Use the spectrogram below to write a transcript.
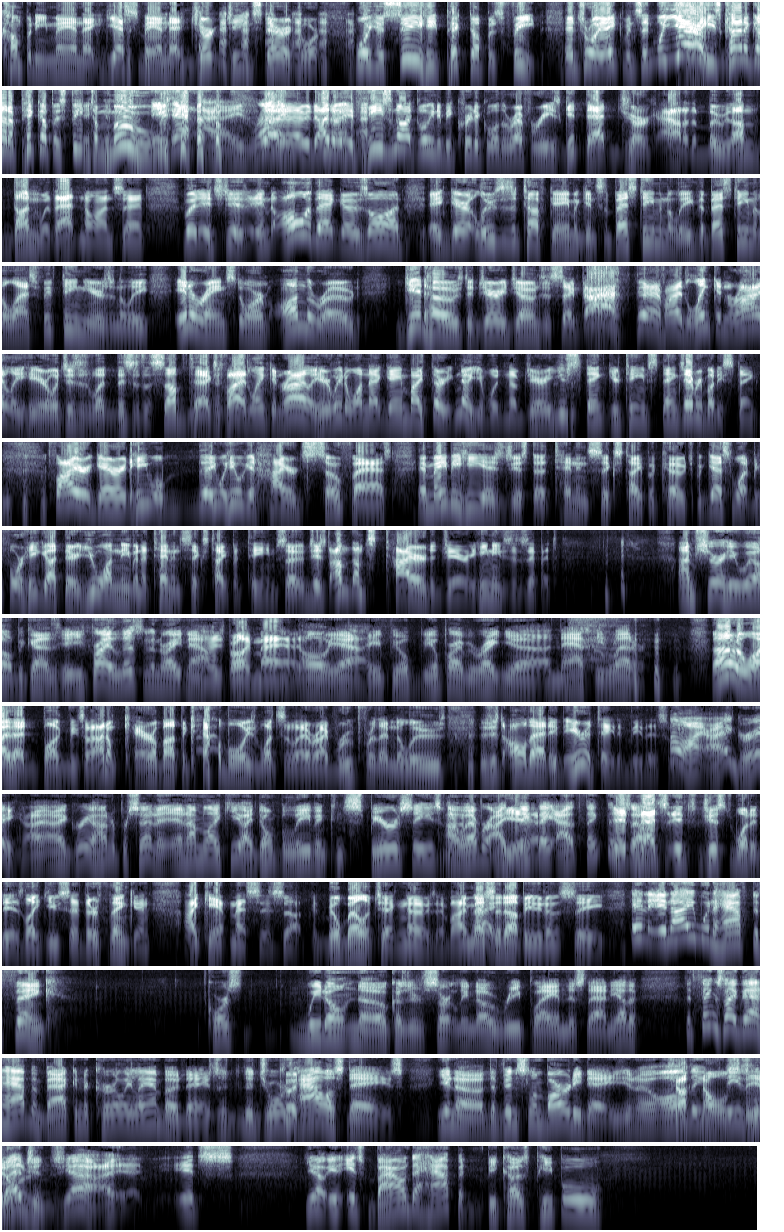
company man, that yes man, that jerk Gene Steratore. Well, you see, he picked up his feet, and Troy Aikman said, "Well, yeah, he's kind of got to pick up his feet to move." yeah, he's running. I mean, I don't, if he's not going to be critical of the referees, get that jerk out of the booth. I'm done with that nonsense. But it's just, and all of that goes on, and Garrett loses a tough game against the best team in the league, the best team of the last 15 years in the league, in a rainstorm, on the road. Get hosed, and Jerry Jones is saying, "Ah, yeah, if I had Lincoln Riley here, which this is what this is the subtext. if I had Lincoln Riley here, we'd have won that game by 30. No, you wouldn't have, Jerry. You stink. Your team stinks. Everybody stinks. Fire Garrett. He will. They, will- he will get hired so fast, and maybe he is just a 10 and six type of coach. But guess what? Before he got there, you wasn't even a 10 and six type of team. So just, I'm, I'm tired of Jerry. He needs to zip it. I'm sure he will because he's probably listening right now. He's probably mad. Oh yeah, he, he'll he'll probably be writing you a, a nasty letter. I don't know why that bugged me. So I don't care about the Cowboys whatsoever. I root for them to lose. It's just all that it irritated me this oh, week. oh, I, I agree. I, I agree hundred percent. And I'm like you. I don't believe in conspiracies. However, I yeah. think they outthink It, themselves. that's it's just what it is. Like you said, they're thinking I can't mess this up because Bill Belichick knows if I mess Right. it up, he's going to see. And and I would have to think. Of course, we don't know because there's certainly no replay and this, that, and the other. the things like that happened back in the Curly Lambeau days, the, the George Couldn't. Halas days, you know, the Vince Lombardi days, you know, all the, these Steeler. legends. Yeah, it's you know, it, it's bound to happen because people,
